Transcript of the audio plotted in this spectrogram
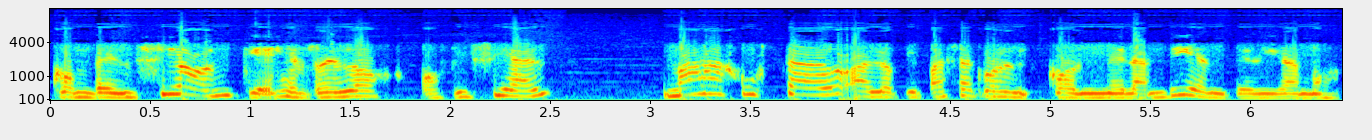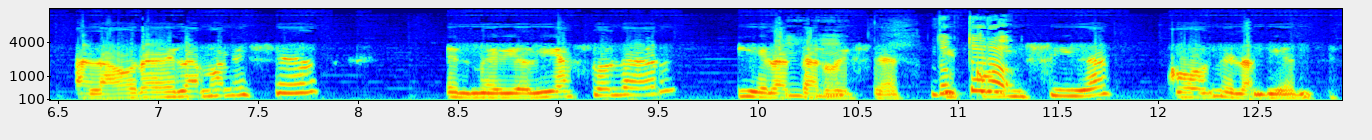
convención, que es el reloj oficial, más ajustado a lo que pasa con, con el ambiente, digamos, a la hora del amanecer, el mediodía solar y el atardecer, que coincida con el ambiente.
